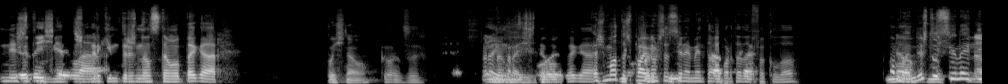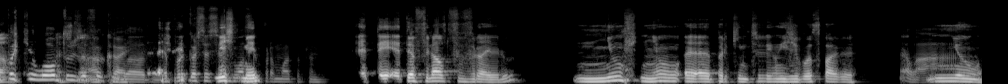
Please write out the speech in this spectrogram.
neste momento os lá. parquímetros não se estão a pagar. Pois não. Coisa. Espera aí, não espera aí. se estão a pagar. As motas Não, pagam porque- estacionamento à porta da faculdade? Ah, Não, mano, eu estacionei não, tipo a quilómetros da não. Faculdade. É porque eu estaciono Neste momento- moto. pronto. Até, até o final de fevereiro, nenhum, nenhum uh, parquímetro em Lisboa se paga. É lá. Nenhum.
